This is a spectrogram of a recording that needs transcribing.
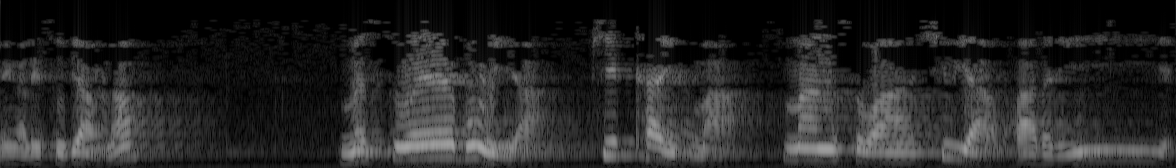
လင်္ကာလေးဆိုပြမယ်နော်မစွဲဖို့ရာဖြစ်ခိုက်မှာမှန်စွာရှုရပါတည်းတဲ့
